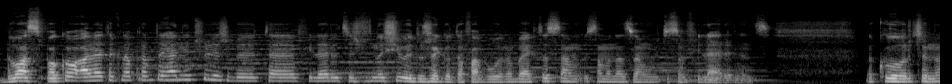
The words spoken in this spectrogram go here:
była spoko, ale tak naprawdę ja nie czuję, żeby te filery coś wnosiły dużego do fabuły, no bo jak to sam, sama nazwa mówi, to są filery, więc no kurczę, no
